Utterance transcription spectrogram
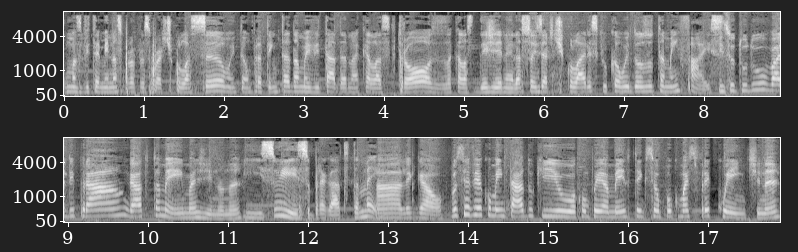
umas vitaminas próprias para articulação, então para tentar dar uma evitada naquelas trozes, aquelas degenerações articulares que o cão idoso também faz. Isso tudo vale para gato também, imagino, né? Isso, isso, para gato também. Ah, legal. Você havia comentado que o acompanhamento tem que ser um pouco mais frequente, né?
